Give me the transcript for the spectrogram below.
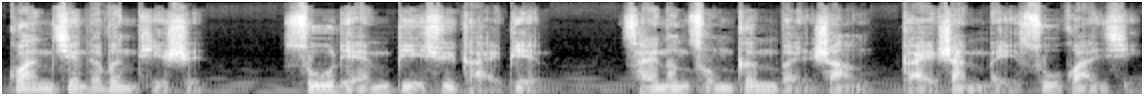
关键的问题是，苏联必须改变，才能从根本上改善美苏关系。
